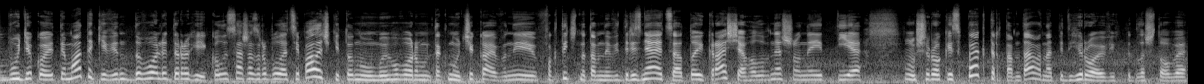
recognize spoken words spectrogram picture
будь-якої тематики він доволі дорогий. Коли Саша зробила ці палички, то ну ми говоримо так: ну чекай, вони фактично там не відрізняються, а то і краще. А головне, що у неї є ну, широкий спектр, там да, вона під героїв їх підлаштовує.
